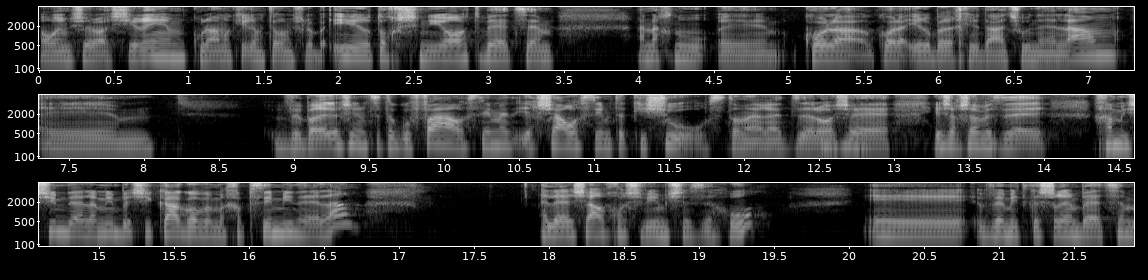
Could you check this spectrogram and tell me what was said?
ההורים שלו עשירים, כולם מכירים את ההורים שלו בעיר, תוך שניות בעצם אנחנו, אה, כל, ה, כל העיר בערך יודעת שהוא נעלם, אה, וברגע שנמצאת הגופה, עושים, ישר עושים את הקישור, זאת אומרת, זה לא שיש עכשיו איזה 50 נעלמים בשיקגו ומחפשים מי נעלם, אלא ישר חושבים שזה הוא, אה, ומתקשרים בעצם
